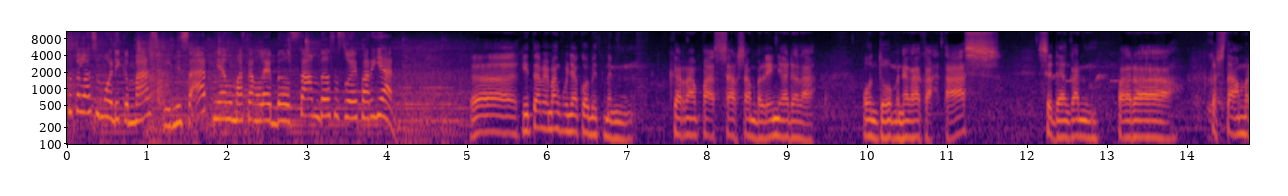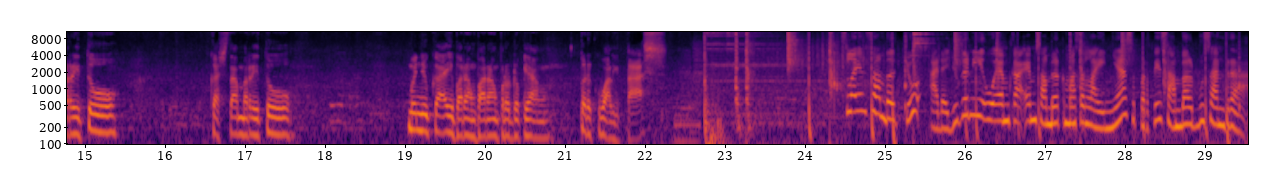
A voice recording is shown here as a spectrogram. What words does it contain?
Setelah semua dikemas, kini saatnya memasang label sambal sesuai varian. Eh, kita memang punya komitmen karena pasar sambal ini adalah untuk menengah ke atas, sedangkan para customer itu customer itu menyukai barang-barang produk yang berkualitas. Selain sambal cu, ada juga nih UMKM sambal kemasan lainnya seperti sambal busandra.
